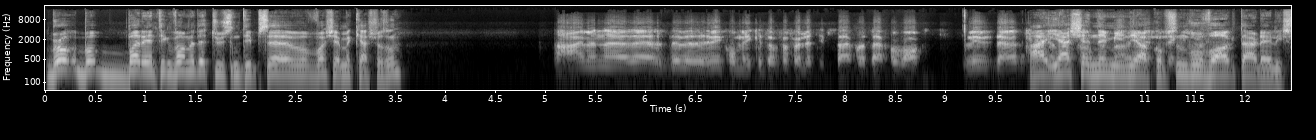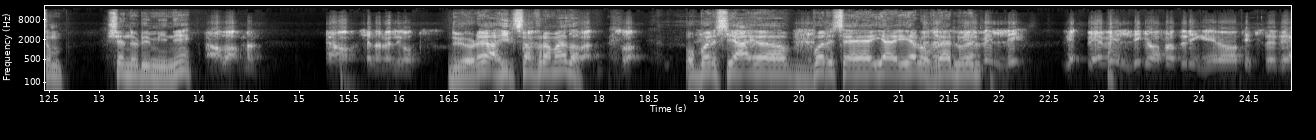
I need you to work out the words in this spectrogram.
bro, bro, bare en ting. Hva med det tusentipset? Hva skjer med cash og sånn? Nei, men eh, det, det, vi kommer ikke til å forfølge tipset her, for det er for vagt. Vi, er, Nei, jeg kjenner Mini Jacobsen. Hvor vagt er det, liksom? Kjenner du Mini? Ja da, men Ja, kjenner den veldig godt. Du gjør det? Ja, Hils han fra meg, da. Så, Og bare si hei. Bare si jeg, jeg lover deg. vi, er veldig, vi er veldig glad for at du ringer og tipser. Det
